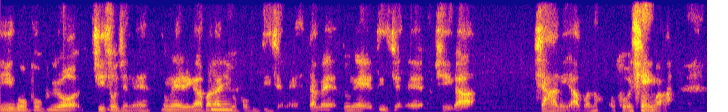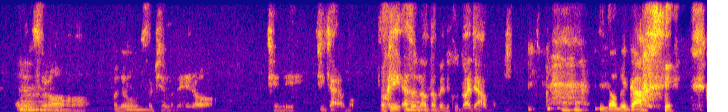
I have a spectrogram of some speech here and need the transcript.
ရေးကိုပို့ပြီးတော့ကြီးစိုးခြင်းတယ်လူငယ်တွေကဘာသာရေးကိုပို့ပြီးသိခြင်းတယ်ဒါပေမဲ့လူငယ်သိခြင်းတဲ့အဖြေကရှားနေတာပေါ့နော်အခုအချိန်မှာအဲ့လိုဆိုတော့ဘယ်လိုဆက်ဖြစ်မလဲတော့အချိန်လေးကြည့်ကြရအောင်ပေါ့ Okay အဲ့ဆိုနောက် topic တစ်ခုသွားကြအောင်ပေါ့ဒီ topic ကခ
